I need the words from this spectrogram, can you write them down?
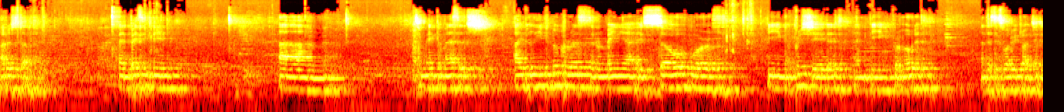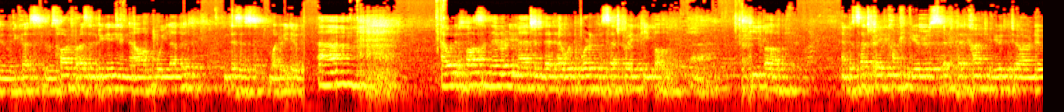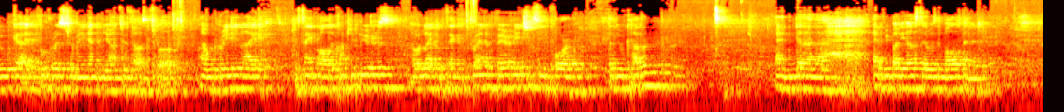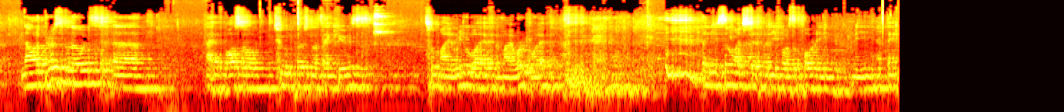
other stuff. And basically, um, to make a message, I believe Bucharest in Romania is so worth being appreciated and being promoted. And this is what we try to do because it was hard for us in the beginning and now we love it. And this is what we do. Um, I would have also never imagined that I would work with such great people. Uh, people and with such great contributors that had contributed to our new guide, Bucharest, Romania and Beyond 2012. I would really like to thank all the contributors. I would like to thank the Brand Affair Agency for the new cover and uh, everybody else that was involved in it. Now, on a personal note, uh, I have also two personal thank yous to my real wife and my work wife. so much, Stephanie, for supporting me. And thank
